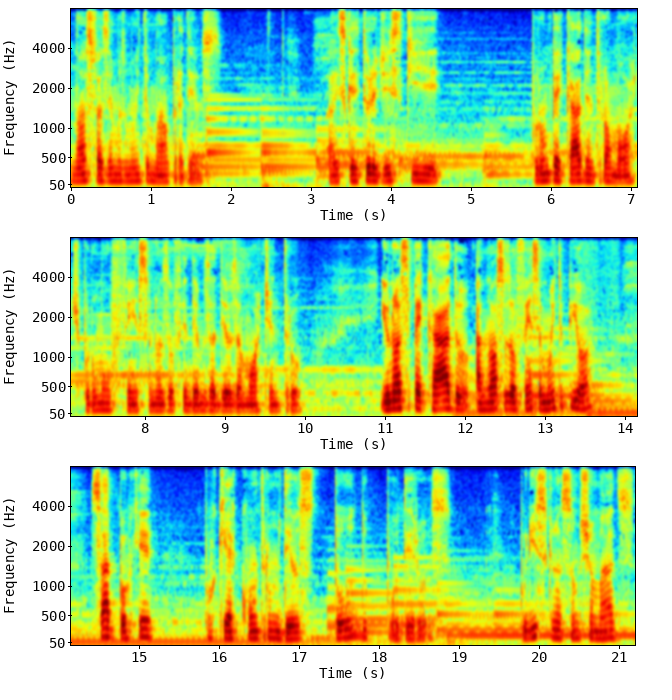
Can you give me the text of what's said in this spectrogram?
nós fazemos muito mal para Deus. A Escritura diz que por um pecado entrou a morte, por uma ofensa nós ofendemos a Deus, a morte entrou. E o nosso pecado, as nossas ofensas é muito pior. Sabe por quê? Porque é contra um Deus todo-poderoso. Por isso que nós somos chamados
